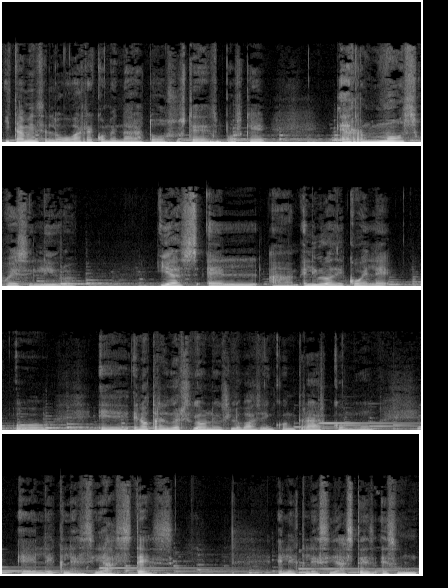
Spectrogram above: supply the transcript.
y también se lo voy a recomendar a todos ustedes porque hermoso es el libro. Y es el, el libro de Coelé o eh, en otras versiones lo vas a encontrar como el Eclesiastés. El Eclesiastés es un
